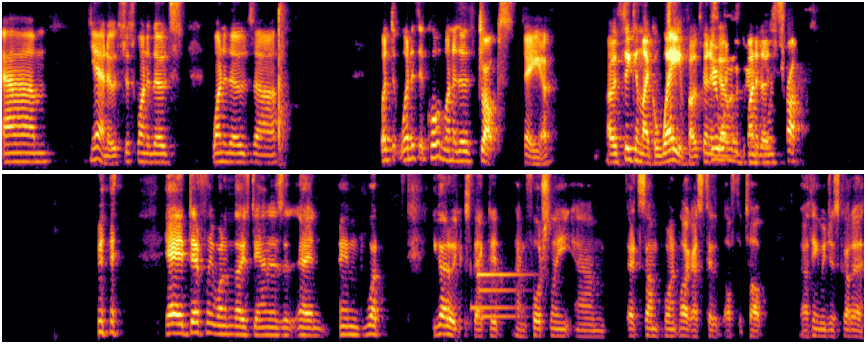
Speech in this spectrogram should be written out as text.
Um, yeah, and it was just one of those one of those uh, what what is it called? One of those drops. There you go. I was thinking like a wave. I was going to yeah, go one of, one of those drops. yeah, definitely one of those downers, and and what you got to expect it. Unfortunately, um, at some point, like I said off the top, I think we just got to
